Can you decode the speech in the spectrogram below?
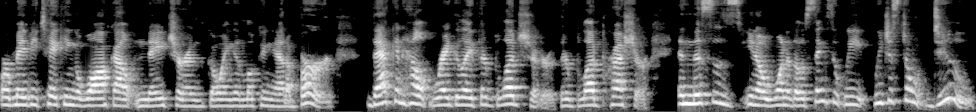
or maybe taking a walk out in nature and going and looking at a bird. That can help regulate their blood sugar, their blood pressure. And this is, you know, one of those things that we we just don't do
